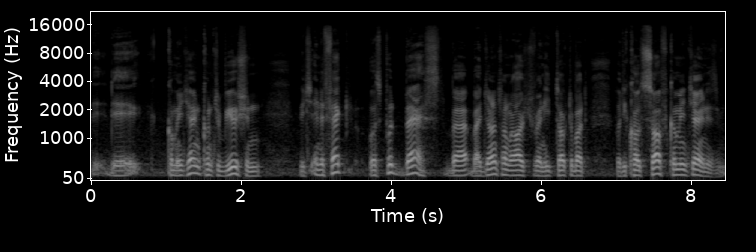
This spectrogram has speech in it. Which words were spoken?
the, communitarian contribution, which in effect was put best by, by Jonathan Rauch when he talked about what he called soft communitarianism,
